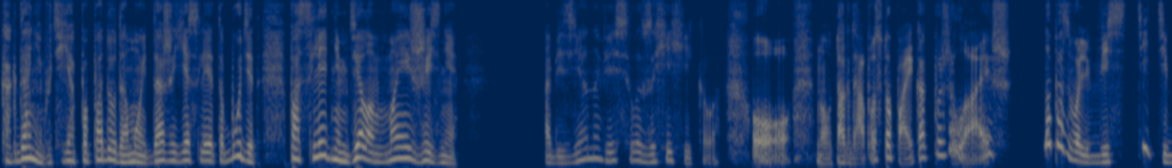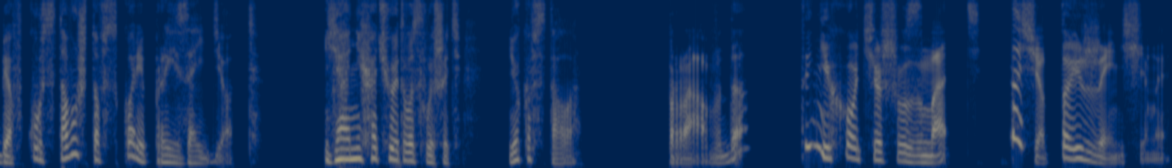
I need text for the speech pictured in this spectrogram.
Когда-нибудь я попаду домой, даже если это будет последним делом в моей жизни». Обезьяна весело захихикала. «О, ну тогда поступай, как пожелаешь. Но позволь ввести тебя в курс того, что вскоре произойдет. «Я не хочу этого слышать». Йока встала. «Правда? Ты не хочешь узнать насчет той женщины?»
